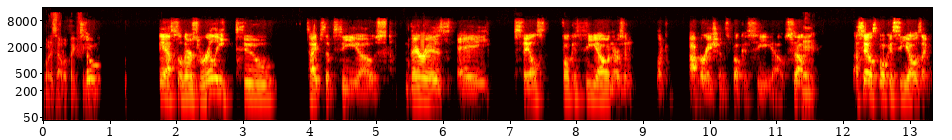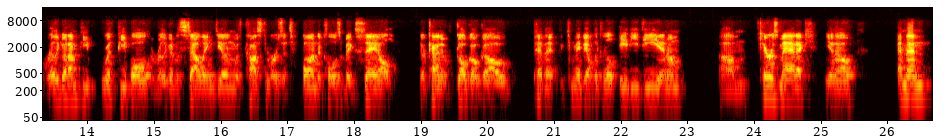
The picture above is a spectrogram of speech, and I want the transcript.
What does that look like for so, you? Yeah, so there's really two types of CEOs. There is a sales focused CEO and there's an like operations focused CEO. So mm. a sales focused CEO is like really good on people with people, really good with selling, dealing with customers. It's fun to close a big sale. They're kind of go go go pivot. Maybe have like a little ADD in them. Um, charismatic, you know. And then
